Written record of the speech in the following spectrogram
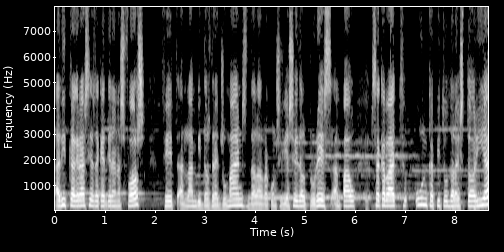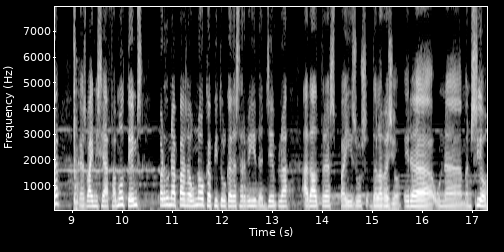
Ha dit que gràcies a aquest gran esforç fet en l'àmbit dels drets humans, de la reconciliació i del progrés en pau, s'ha acabat un capítol de la història que es va iniciar fa molt temps per donar pas a un nou capítol que ha de servir d'exemple a d'altres països de la regió. Era una menció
